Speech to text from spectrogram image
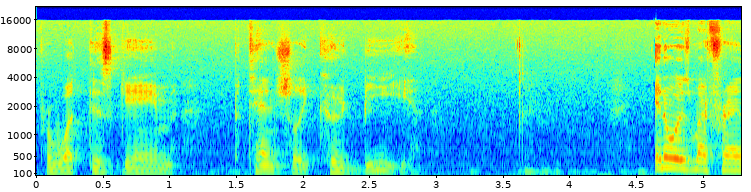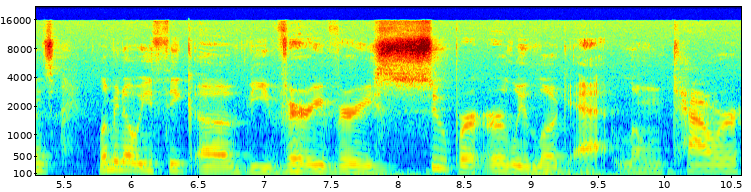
for what this game potentially could be. Anyways, my friends, let me know what you think of the very, very super early look at Lone Tower,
